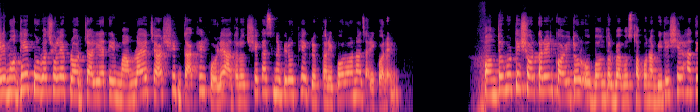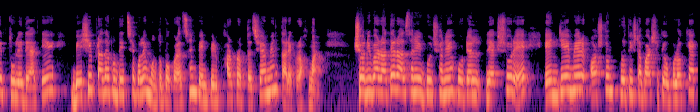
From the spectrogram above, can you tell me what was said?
এর মধ্যে পূর্বাচলে প্লট জালিয়াতির মামলায় চার্জশিট দাখিল করলে আদালত শেখ হাসিনার বিরুদ্ধে গ্রেফতারি পরোয়ানা জারি করেন। অন্তর্বর্তী সরকারের করিডোর ও বন্দর ব্যবস্থাপনা বিদেশের হাতে তুলে দেয়াকে বেশি প্রাধান্য দিচ্ছে বলে মন্তব্য করেছেন বিএনপির ভারপ্রাপ্ত চেয়ারম্যান তারেক রহমান। শনিবার রাতে রাজধানীর গুলশানে হোটেল লেকশোরে এনডিএম এর অষ্টম প্রতিষ্ঠা বার্ষিকী উপলক্ষে এক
